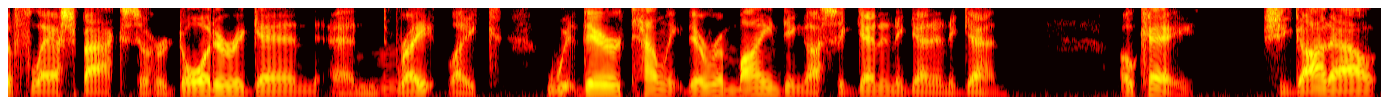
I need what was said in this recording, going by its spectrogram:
the flashbacks to her daughter again, and Mhm. right, like w- they're telling, they're reminding us again and again and again okay, she got out,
